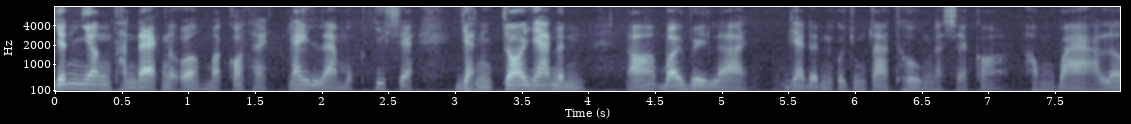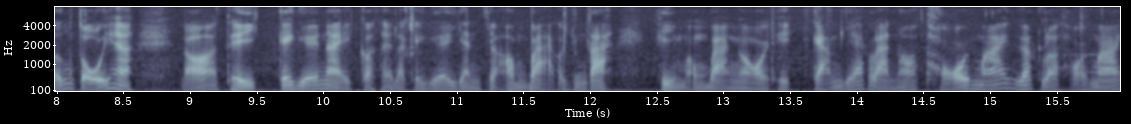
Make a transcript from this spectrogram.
doanh nhân thành đạt nữa mà có thể đây là một chiếc xe dành cho gia đình. Đó, bởi vì là gia đình của chúng ta thường là sẽ có ông bà lớn tuổi ha. Đó, thì cái ghế này có thể là cái ghế dành cho ông bà của chúng ta. Khi mà ông bà ngồi thì cảm giác là nó thoải mái, rất là thoải mái.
